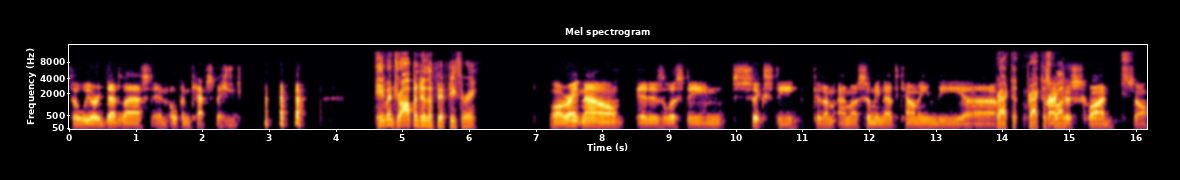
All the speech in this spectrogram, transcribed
So we are dead last in open cap space. even dropping to the 53 Well, right now it is listing sixty because I'm I'm assuming that's counting the uh, practice practice, squad practice squad. So,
